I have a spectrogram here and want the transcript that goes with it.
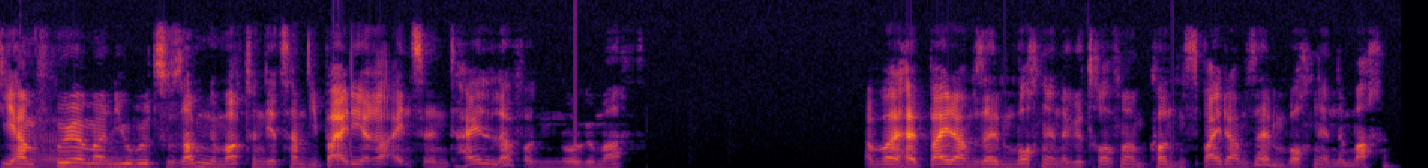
Die haben früher mal einen äh, Jubel zusammen gemacht und jetzt haben die beide ihre einzelnen Teile davon nur gemacht. Aber weil halt beide am selben Wochenende getroffen haben, konnten es beide am selben Wochenende machen.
